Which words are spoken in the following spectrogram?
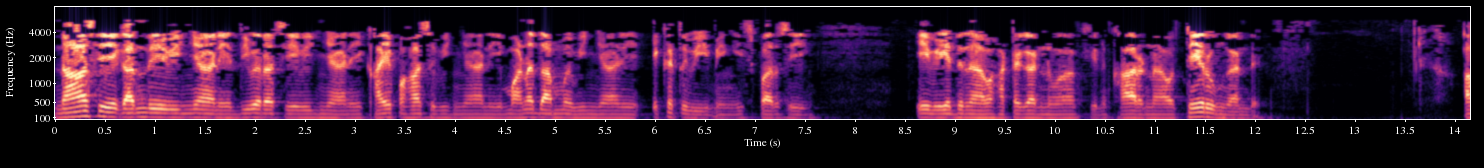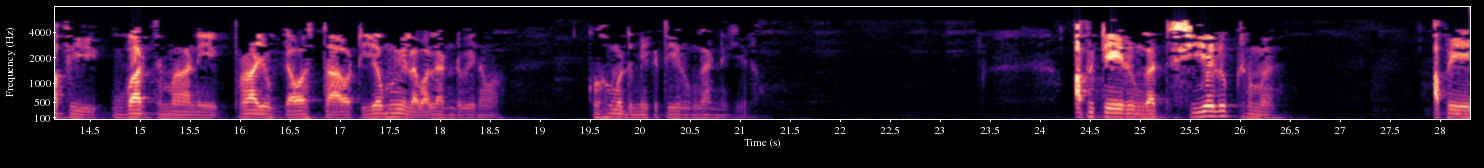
නාසයේ ගන්ධයේ විඥානයේ, දිව රසයේ විඥානයේ, කය පහස විඥානයේ, මන ධම්ම විඥානයේ එකතු වීමෙන් ස්පර්ශයෙන් ඒ වේදනාව හටගන්නවා කියන කාරණාව තේරුම් ගන්න. අපි වර්තමානයේ ප්‍රායෝගික අවස්ථාවට යොමු වෙලා බලන්න වෙනවා. කොහොමද මේක තේරුම් ගන්න කියලා. අපි තේරුම් ගත් සියලු ක්‍රම අපේ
